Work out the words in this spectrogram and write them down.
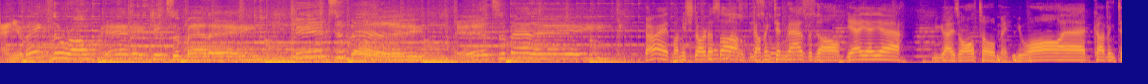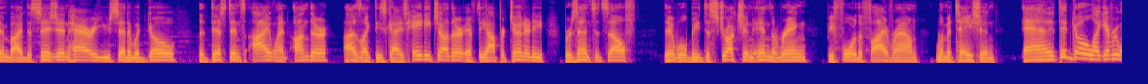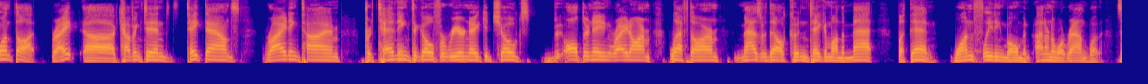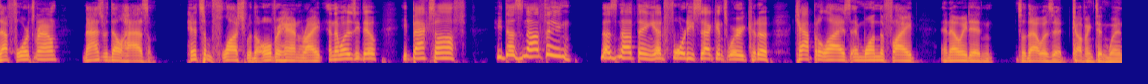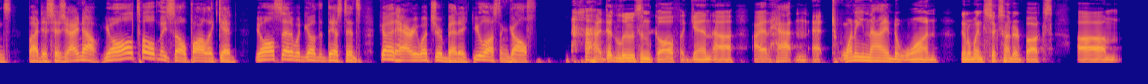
and you make the wrong pick, it's a bad egg. It's a bad egg. It's a bad egg. All right, let me start us off. Covington Masvidal. Yeah, yeah, yeah. You guys all told me. You all had Covington by decision. Harry, you said it would go the distance. I went under. I was like, these guys hate each other. If the opportunity presents itself, there will be destruction in the ring before the five round limitation. And it did go like everyone thought, right? Uh, Covington takedowns, riding time, pretending to go for rear naked chokes, alternating right arm, left arm. Masvidal couldn't take him on the mat. But then one fleeting moment, I don't know what round was. Was that fourth round? Masvidal has him, hits him flush with the overhand right. And then what does he do? He backs off. He does nothing. Does nothing. He had 40 seconds where he could have capitalized and won the fight. And no, he didn't. So that was it. Covington wins by decision. I know. You all told me so, Parlay Kid. You all said it would go the distance. Go ahead, Harry. What's your betting? You lost in golf. I did lose in golf again. Uh, I had Hatton at 29 to 1, going to win 600 bucks. Um,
